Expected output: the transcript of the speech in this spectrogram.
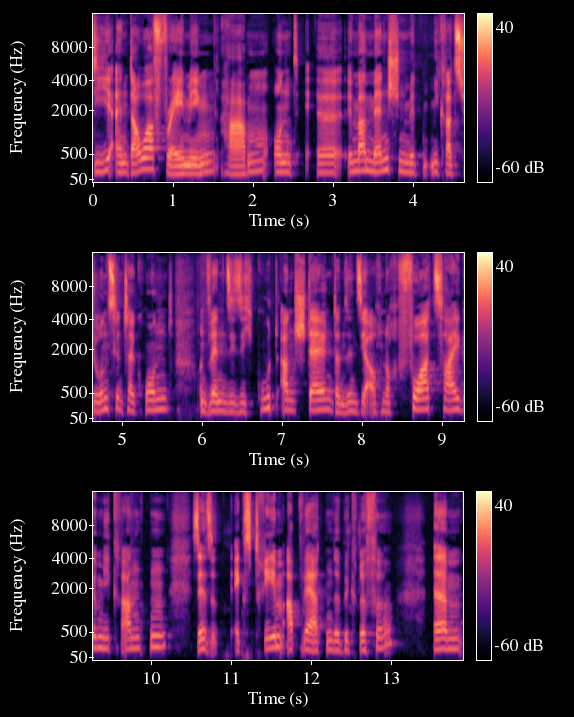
die ein Dauerframing haben und äh, immer Menschen mit Migrationshintergrund und wenn sie sich gut anstellen, dann sind sie auch noch Vorzeigemigranten, sehr, sehr extrem abwertende Begriffe. Ähm,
